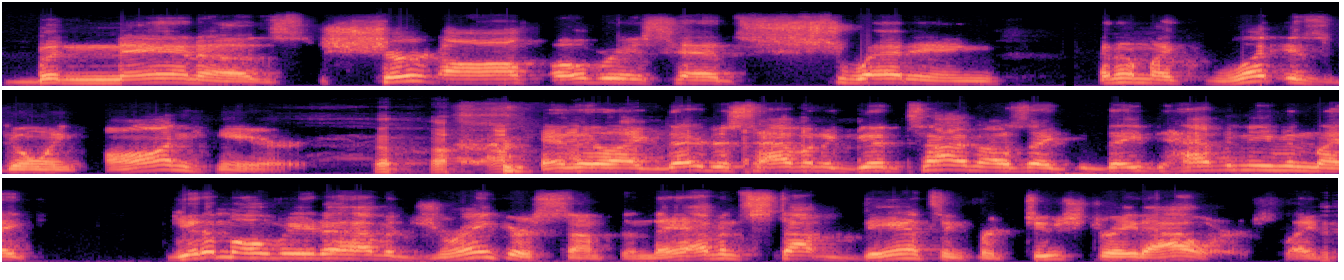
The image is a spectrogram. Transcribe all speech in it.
bananas, shirt off over his head, sweating. And I'm like, what is going on here? and they're like, they're just having a good time. I was like, they haven't even like get them over here to have a drink or something. They haven't stopped dancing for two straight hours. Like,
